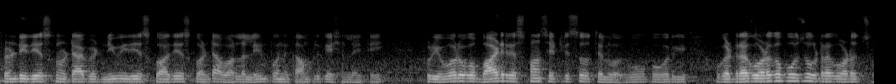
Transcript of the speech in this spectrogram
ఫ్రెండ్ ఇది వేసుకున్న ట్యాబ్లెట్ నీవి ఇది వేసుకో అది వేసుకో అంటే ఆ వల్ల లేనిపోయిన కాంప్లికేషన్లు అవుతాయి ఇప్పుడు ఎవరు ఒక బాడీ రెస్పాన్స్ ఎట్లిస్తుందో తెలియదు ఒకరికి ఒక డ్రగ్ వడకపోవచ్చు ఒక డ్రగ్ వడవచ్చు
